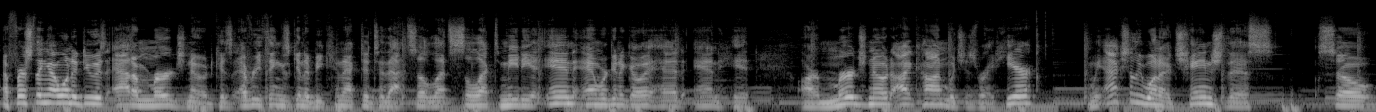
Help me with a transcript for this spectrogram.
Now, first thing I wanna do is add a merge node because everything's gonna be connected to that. So let's select media in and we're gonna go ahead and hit our merge node icon, which is right here. And we actually want to change this so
